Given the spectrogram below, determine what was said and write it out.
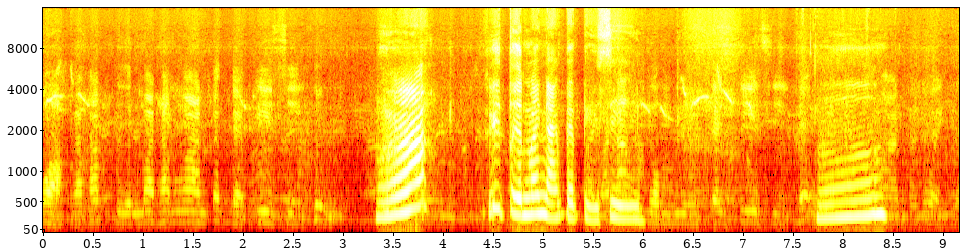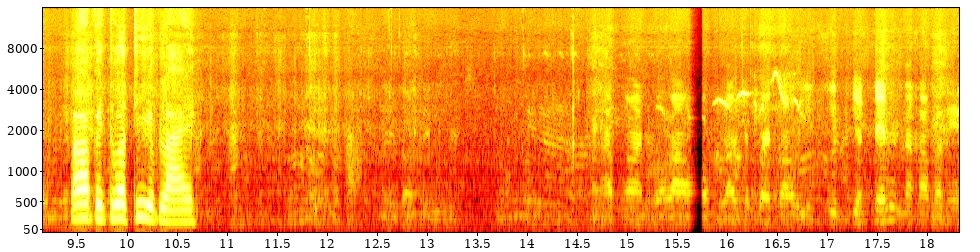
กอกๆนะครับ ตื่นมาทำงานตั้งแต่ตีสี่ครึ่งฮะคือตื่นมาอย่างแต่ตีสี่จมอยู่ใจตีสี่ครึ่งอืมงานไปด้วยจมว่าไปตัวทีบหลาย นะครับงานของเรา เราจะไปเอาอี กสิบเจ็ดเต็นท์นะครับวันนี้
